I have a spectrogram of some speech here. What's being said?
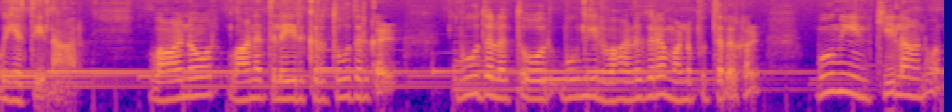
உயர்த்தினார் வானோர் வானத்தில் இருக்கிற தூதர்கள் பூதலத்தோர் பூமியில் வாழுகிற மனுப்புத்திரர்கள் பூமியின் கீழானோர்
